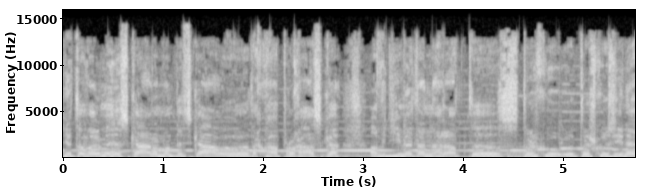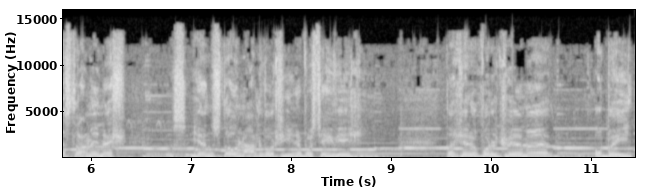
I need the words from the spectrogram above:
Je to velmi hezká, romantická e, taková procházka a vidíme ten hrad e, z trošku, trošku z jiné strany, než jen z toho nádvoří nebo z těch věží. Takže doporučujeme obejít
